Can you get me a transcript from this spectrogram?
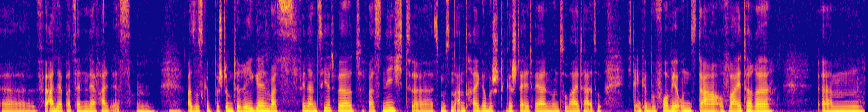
äh, für alle Patienten der Fall ist. Mhm. Also es gibt bestimmte Regeln, was finanziert wird, was nicht. Äh, es müssen Anträge gestellt werden und so weiter. Also ich denke, bevor wir uns da auf weitere ähm,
